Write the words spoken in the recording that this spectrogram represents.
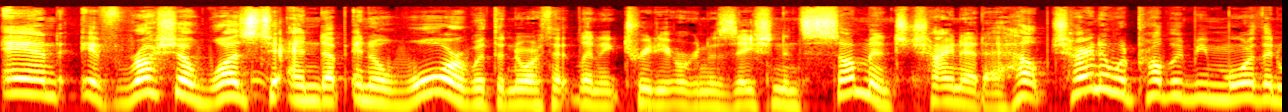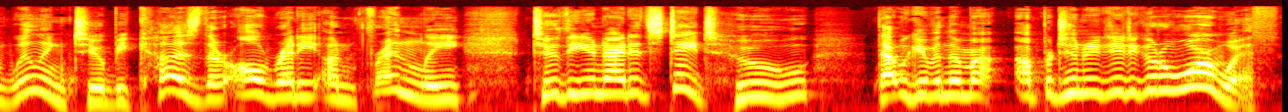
And if Russia was to end up in a war with the North Atlantic Treaty Organization and summoned China to help, China would probably be more than willing to because they're already unfriendly to the United States, who that would give them an opportunity to go to war with.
